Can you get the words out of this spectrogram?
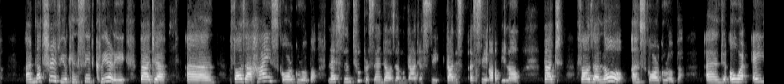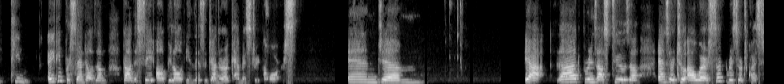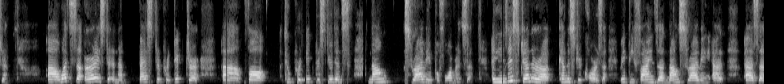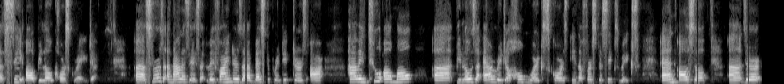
I'm not sure if you can see it clearly, but uh, uh, for the high score group, less than 2% of them got a C, got a C or below. But for the low uh, score group, and over 18 18% of them got a C or below in this general chemistry course. And um, yeah, that brings us to the answer to our third research question. Uh, what's the earliest and best predictor uh, for to predict the students' non-thriving performance. And in this general chemistry course, we define the non-thriving as, as a C or below course grade. Uh, through the analysis, we find the best predictors are having two or more uh, below the average homework scores in the first six weeks. And also, uh, their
